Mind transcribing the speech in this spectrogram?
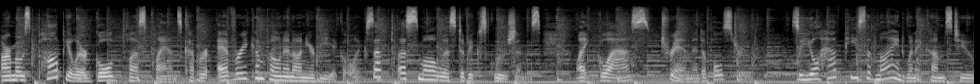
Our most popular Gold Plus plans cover every component on your vehicle except a small list of exclusions, like glass, trim, and upholstery so you'll have peace of mind when it comes to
